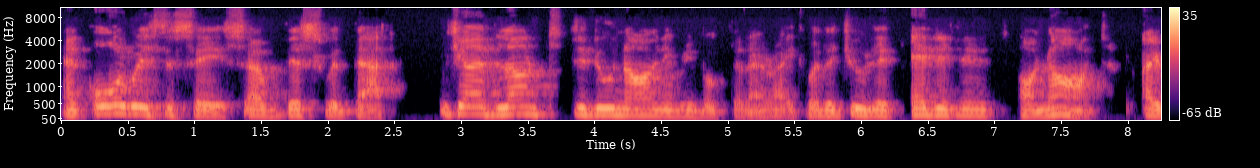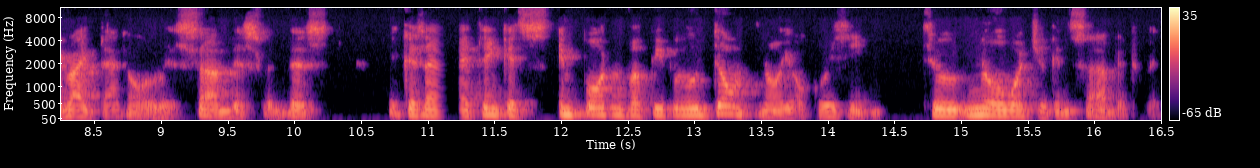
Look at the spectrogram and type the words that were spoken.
And always to say, serve this with that, which I've learned to do now in every book that I write, whether Judith edited it or not. I write that always, serve this with this, because I, I think it's important for people who don't know your cuisine to know what you can serve it with.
